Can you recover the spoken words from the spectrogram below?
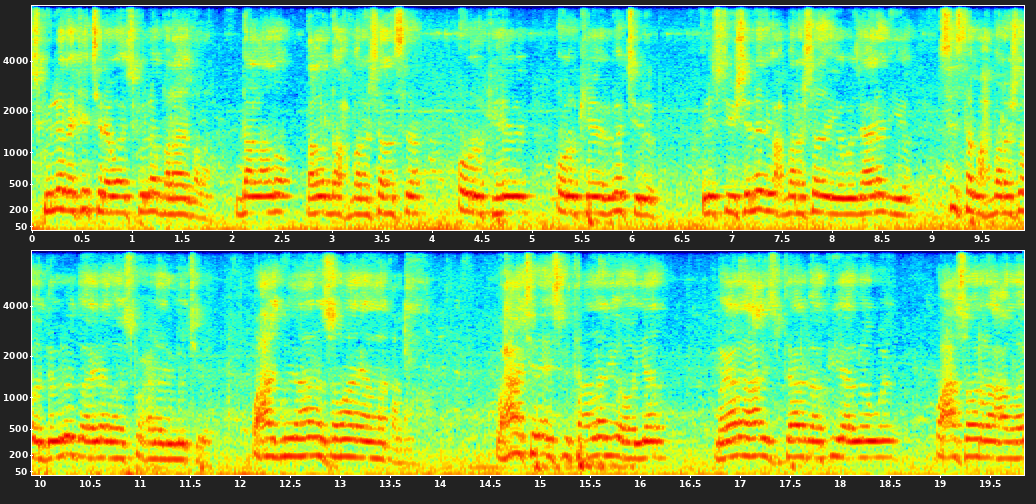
iskuullada ka jira waa iskuulla baraay badan dallado dallada waxbarashada sida ururka hebel ururka hebel ma jiro. Instituushonadii waxbarashada iyo wasaarad iyo system waxbarasho oo dowladdu ay leedahay isku xidhani ma jiro. Waxaa guud ahaana soomaaliyan la qabo waxaa jira isbitaalladii oo yar. Magaalada hal isbitaal baa ku yaalloo weyn. Waxaa soo raaca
